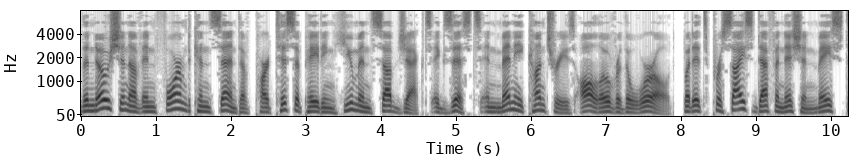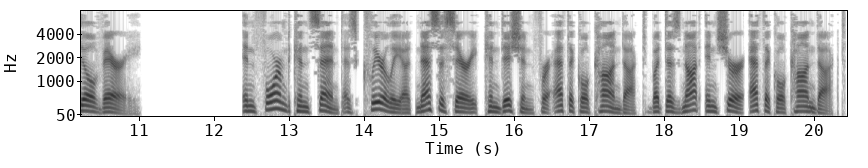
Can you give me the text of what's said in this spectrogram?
The notion of informed consent of participating human subjects exists in many countries all over the world, but its precise definition may still vary. Informed consent is clearly a necessary condition for ethical conduct but does not ensure ethical conduct.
